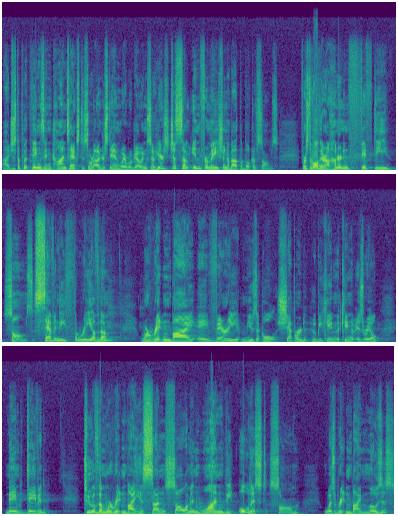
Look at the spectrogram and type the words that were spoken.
uh, just to put things in context to sort of understand where we're going. So here's just some information about the book of Psalms. First of all, there are 150 Psalms, 73 of them were written by a very musical shepherd who became the king of Israel named David. Two of them were written by his son Solomon. One, the oldest psalm, was written by Moses.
